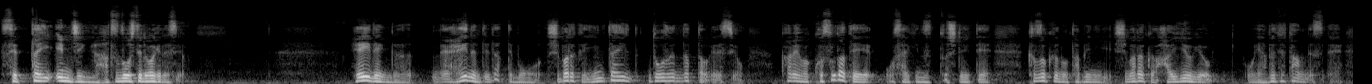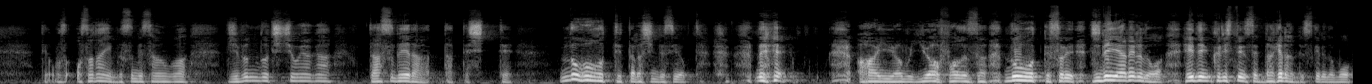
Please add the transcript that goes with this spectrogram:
接待エンジンが発動してるわけですよ。ヘイデンが、ね、ヘイデンってだってもうしばらく引退同然だったわけですよ。彼は子育てを最近ずっとしていて、家族のためにしばらく俳優業を辞めてたんですね。で、幼い娘さんは自分の父親がダース・ベイラーだって知って、ノーって言ったらしいんですよ。ね I am your father. No ってそれ字でやれるのはヘイデン・クリステンセンだけなんですけれども、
